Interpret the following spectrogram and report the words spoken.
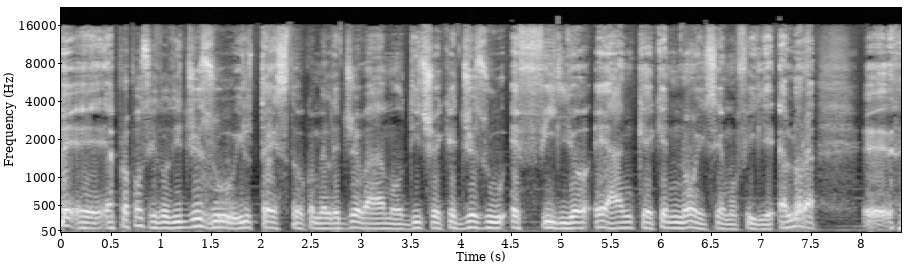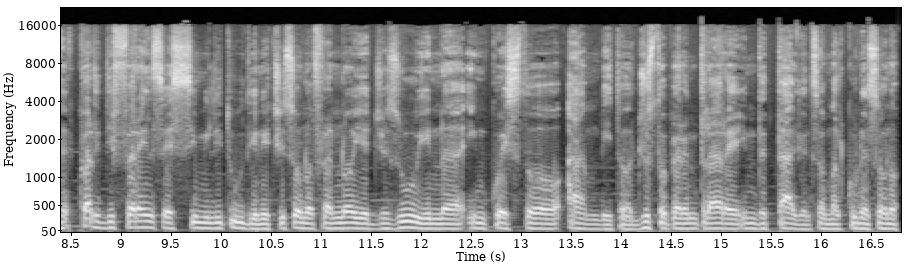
Beh, a proposito di Gesù, il testo, come leggevamo, dice che Gesù è figlio e anche che noi siamo figli. Allora, eh, quali differenze e similitudini ci sono fra noi e Gesù in, in questo ambito? Giusto per entrare in dettaglio, insomma, alcune sono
